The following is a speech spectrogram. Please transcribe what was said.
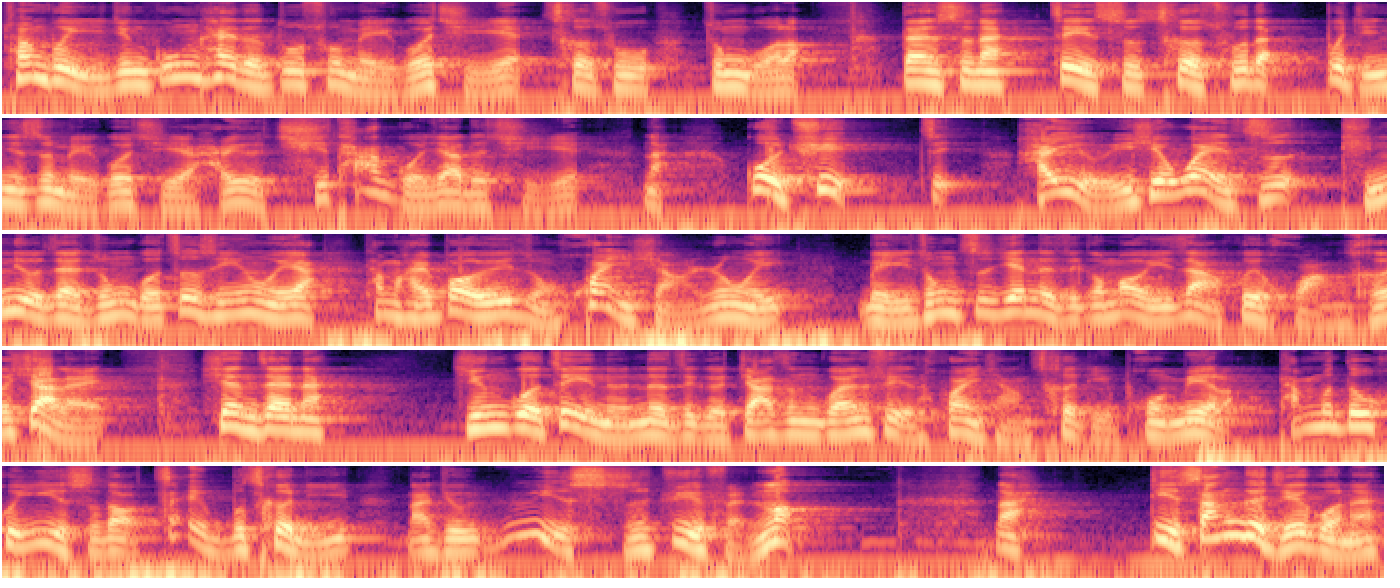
川普已经公开的督促美国企业撤出中国了，但是呢，这次撤出的不仅仅是美国企业，还有其他国家的企业。那过去这。还有一些外资停留在中国，这是因为啊，他们还抱有一种幻想，认为美中之间的这个贸易战会缓和下来。现在呢，经过这一轮的这个加征关税，幻想彻底破灭了，他们都会意识到，再不撤离，那就玉石俱焚了。那第三个结果呢？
